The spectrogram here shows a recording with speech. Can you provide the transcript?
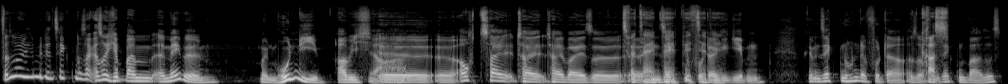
was soll ich mit Insekten noch sagen? Also ich habe beim äh, Mabel, meinem Hundi, habe ich Ja. äh, äh, auch teil, teil, teilweise äh, Insektenfutter gegeben. Ich habe Insektenhundefutter, also Krass. auf Insektenbasis.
